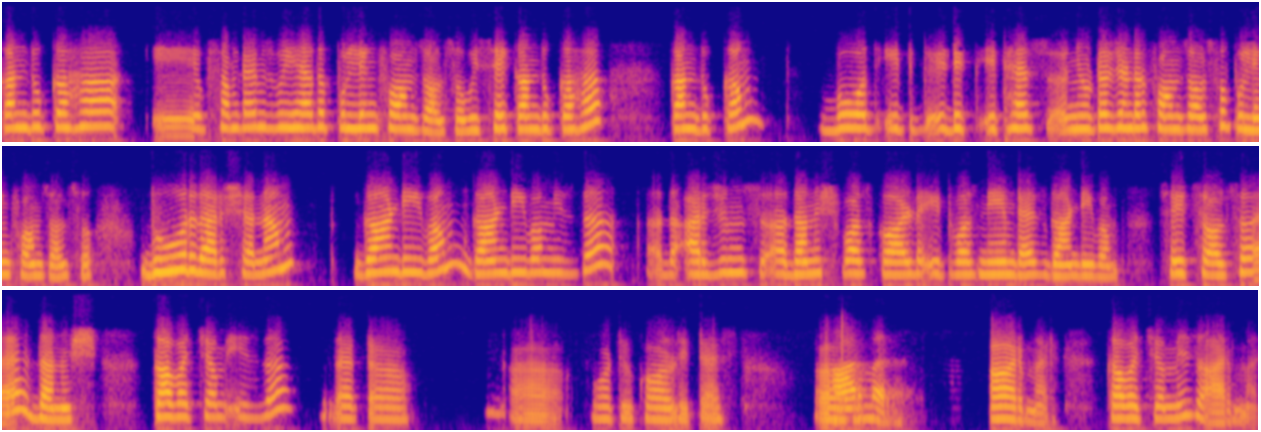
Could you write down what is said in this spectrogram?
kandukah sometimes we have the pulling forms also. We say kandukah kandukam both it, it it has neuter gender forms also pulling forms also. Doordarshanam gandivam gandivam is the the arjun's uh, dhanush was called it was named as gandivam so it's also a dhanush. Kavacham is the that uh, uh, what you call it as uh, armor. Armor. Kavacham is armor.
